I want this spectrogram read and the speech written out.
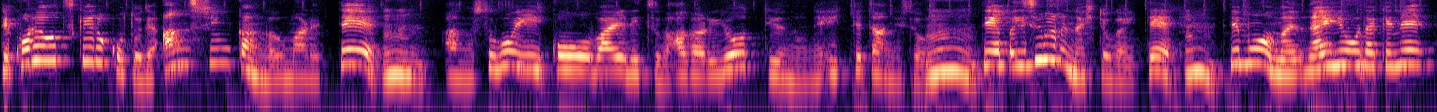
でこれをつけることで安心感が生まれて、うん。あのすごい購買率が上がるよっていうのをね言ってたんですよ。うん。でやっぱ意地悪な人がいてうん。でも、まあ、内容だけね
